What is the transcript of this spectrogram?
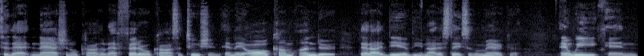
to that national constitution, that federal constitution, and they all come under that idea of the United States of America. And we, and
